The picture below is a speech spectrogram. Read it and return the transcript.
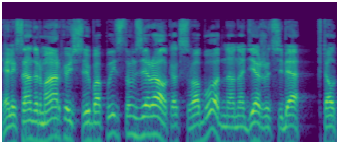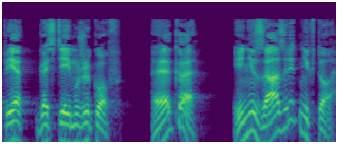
и Александр Маркович с любопытством взирал, как свободно она держит себя в толпе гостей-мужиков. Эка! И не зазрит никто.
